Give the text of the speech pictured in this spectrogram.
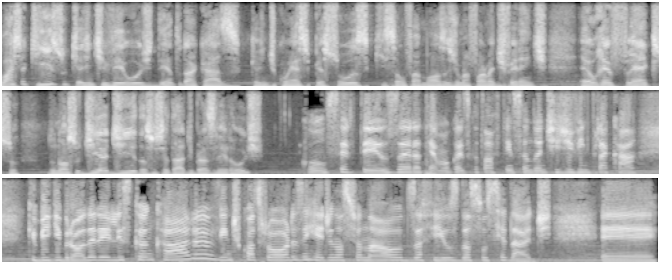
Tu acha que isso que a gente vê hoje dentro da casa, que a gente conhece pessoas que são famosas de uma forma diferente, é o reflexo do nosso dia a dia da sociedade brasileira hoje? Com certeza, era até uma coisa que eu tava pensando antes de vir pra cá, que o Big Brother ele escancara 24 horas em rede nacional desafios da sociedade. É,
